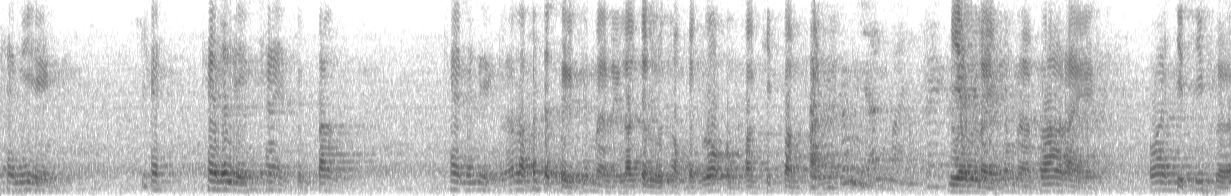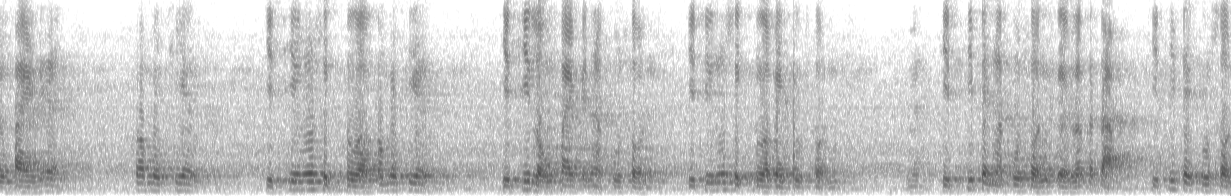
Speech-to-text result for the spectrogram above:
แค่นี้เองแค่แค่นั้นเองใช่ถูกต้องแค่นั้นเองแล้วเราก็จะตื่นขึ้นมาเลย เราจะหลุดออกจากโลกของความคิดความฝันแต่เนี่ยก็มีอันใหม่แทรกมีอันใหม่เข้ามาเพราะอะไร เพราะว่าจิตที่เผลอไปเนี่ย ก็ไม่เที่ยง จิตที่รู้สึกตัวก็ไม่เที่ยง จิตที่หลงไปเป็นอกุศล จิตที่รู้สึกตัวเป็นกุศลนะจิตที่เป็นอกุศลเกิดแล้วก็ดับ จิตที่เป็นกุศล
